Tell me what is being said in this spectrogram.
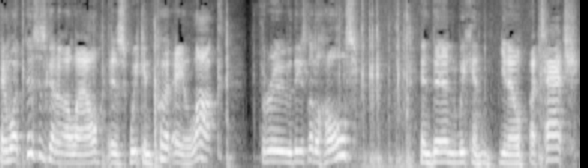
And what this is going to allow is we can put a lock through these little holes and then we can, you know, attach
